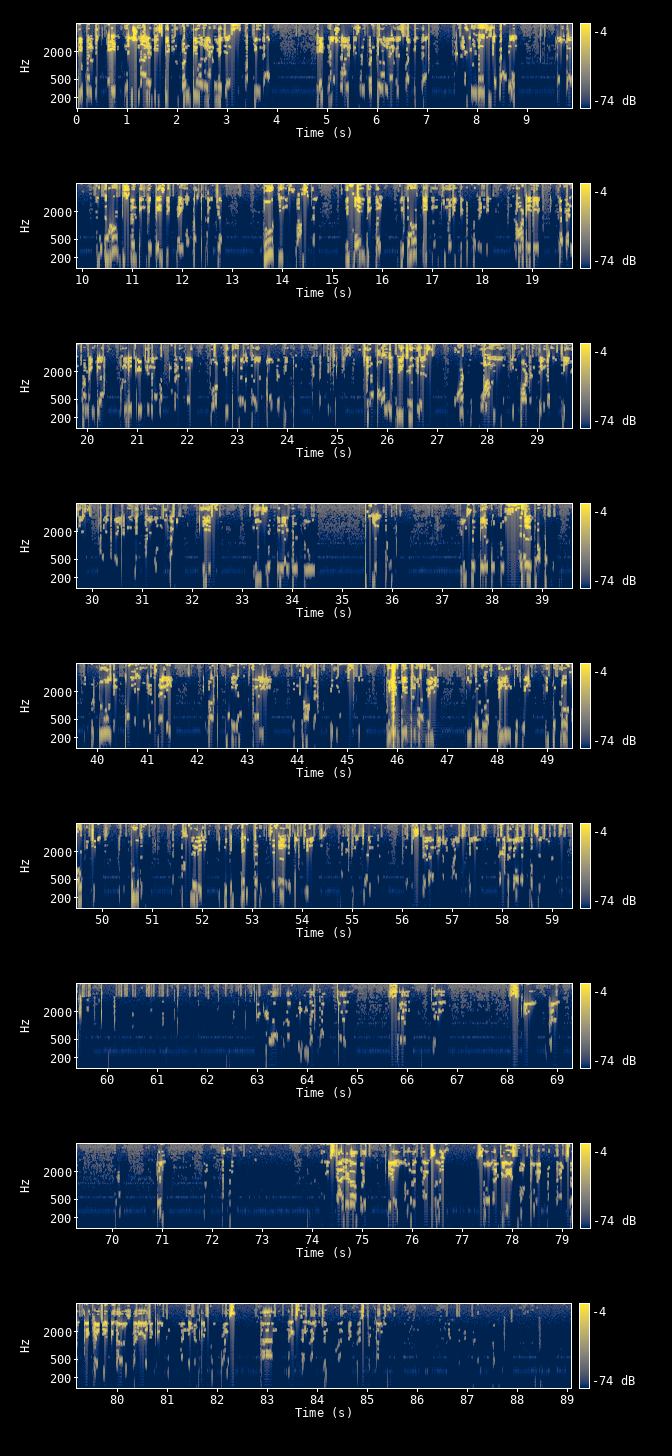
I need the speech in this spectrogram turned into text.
People with eight nationalities speaking 21 languages working there. Eight nationalities and 21 languages working there. And language is a barrier. Without disturbing the basic framework of the culture, do things faster. The same people, without taking too many people from India, not any government from India, only 18 of there, work with the 7,500 people and make the changes. So, in all the three changes, should be able to sell properly. If you do the selling and selling, because the selling and selling, you that need people who are willing, started off with skill, now with excellence. So luckily he's moved away from that. So thank you, JP. That was very educating and educational for us. Um, next, I'd like to uh, request Prakash.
